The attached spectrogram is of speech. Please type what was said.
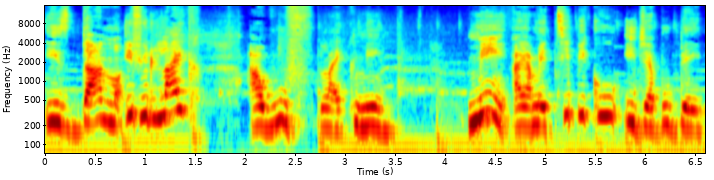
Is that not if you like a wolf like me me i am a typical ijebu babe.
